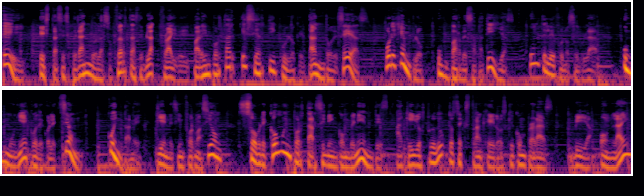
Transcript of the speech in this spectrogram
Hey, ¿estás esperando las ofertas de Black Friday para importar ese artículo que tanto deseas? Por ejemplo, un par de zapatillas, un teléfono celular, un muñeco de colección. Cuéntame, ¿tienes información sobre cómo importar sin inconvenientes aquellos productos extranjeros que comprarás vía online?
